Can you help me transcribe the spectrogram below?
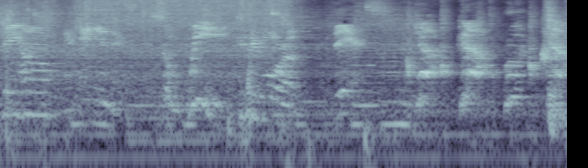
stay home, and hang in there. So we can do more of this. Yeah, yeah, yeah.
